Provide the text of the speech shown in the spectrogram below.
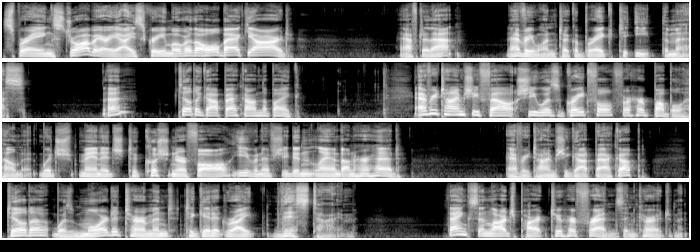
spraying strawberry ice cream over the whole backyard. After that, everyone took a break to eat the mess. Then Tilda got back on the bike. Every time she fell, she was grateful for her bubble helmet, which managed to cushion her fall even if she didn't land on her head. Every time she got back up, Tilda was more determined to get it right this time, thanks in large part to her friend's encouragement.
